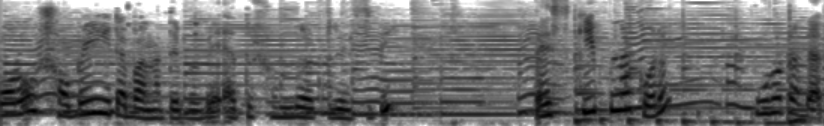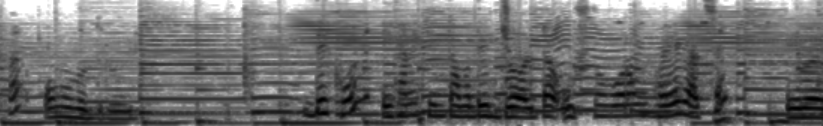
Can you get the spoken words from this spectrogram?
বড় সবেই এটা বানাতে পারবে। এত সুন্দর একটা রেসিপি তাই স্কিপ না করে পুরোটা দেখার অনুরোধ রইল। দেখুন, এখানে কিন্তু আমাদের জলটা উষ্ণ গরম হয়ে গেছে। এবার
